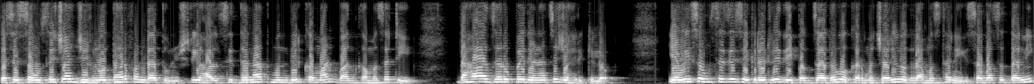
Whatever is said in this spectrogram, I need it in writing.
तसेच संस्थेच्या जीर्णोद्धार फंडातून श्री हालसिद्धनाथ मंदिर कमांड बांधकामासाठी दहा हजार रुपये देण्याचे जाहीर केलं. यावेळी संस्थेचे सेक्रेटरी दीपक जाधव व कर्मचारी व ग्रामस्थांनी सभासदांनी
